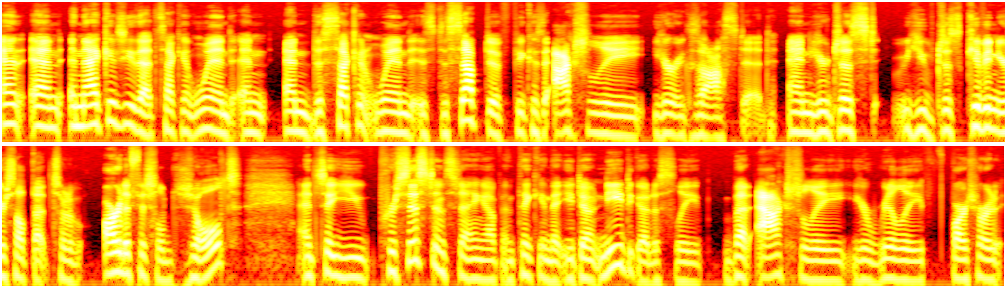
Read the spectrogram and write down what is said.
and, and and that gives you that second wind, and and the second wind is deceptive because actually you're exhausted and you're just you've just given yourself that sort of artificial jolt, and so you persist in staying up and thinking that you don't need to go to sleep, but actually you're really far short.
